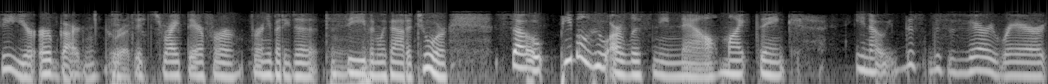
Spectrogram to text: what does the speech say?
see your herb garden. Correct. It's, it's right there for for anybody to to mm-hmm. see, even without a tour. So people who are listening now might think, you know, this this is very rare.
